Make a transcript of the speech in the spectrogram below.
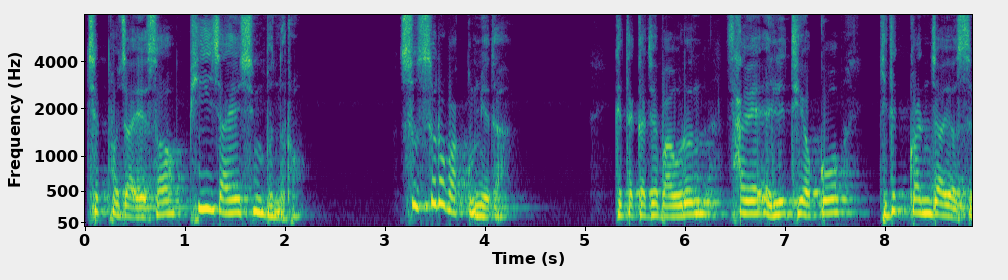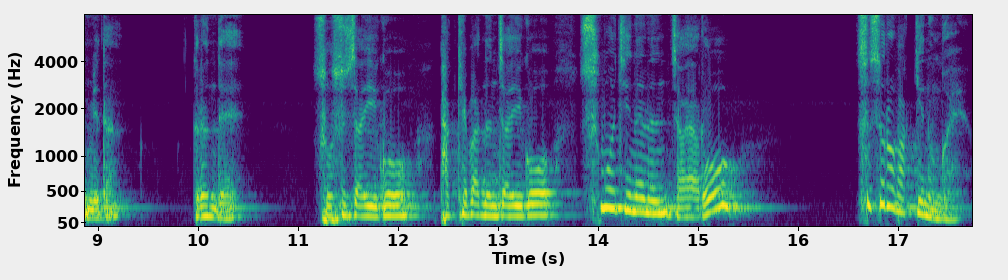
체포자에서 피의자의 신분으로 스스로 바꿉니다. 그때까지 바울은 사회 엘리트였고 기득권자였습니다. 그런데 소수자이고 박해받는 자이고 숨어 지내는 자로 스스로 바뀌는 거예요.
